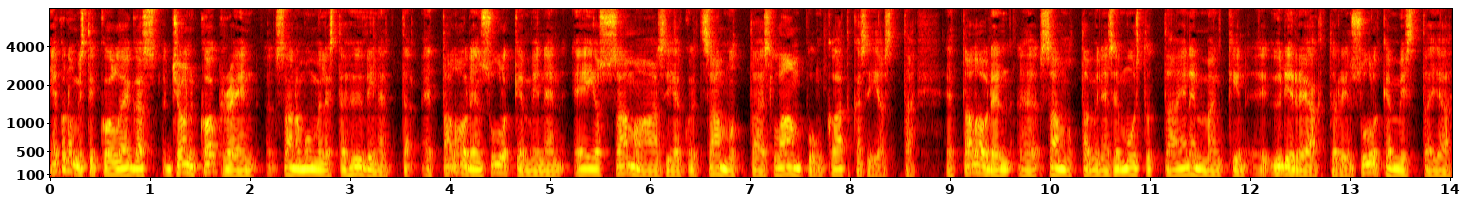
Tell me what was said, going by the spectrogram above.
ekonomistikollegas John Cochrane sanoi mun mielestä hyvin, että, että talouden sulkeminen ei ole sama asia kuin että sammuttaisi lampun katkaisijasta. Että talouden sammuttaminen se muistuttaa enemmänkin ydinreaktorin sulkemista ja,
